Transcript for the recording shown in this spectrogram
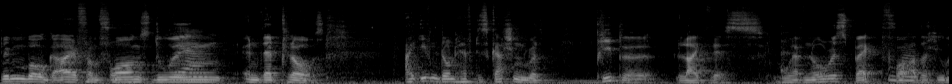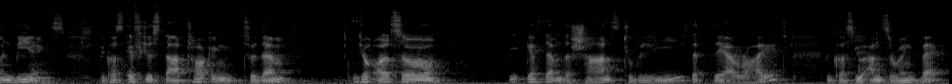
bimbo guy from France doing in that clothes. I even don't have discussion with people like this who have no respect for mm-hmm. other human beings, because if you start talking to them, you also give them the chance to believe that they are right because you're answering back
